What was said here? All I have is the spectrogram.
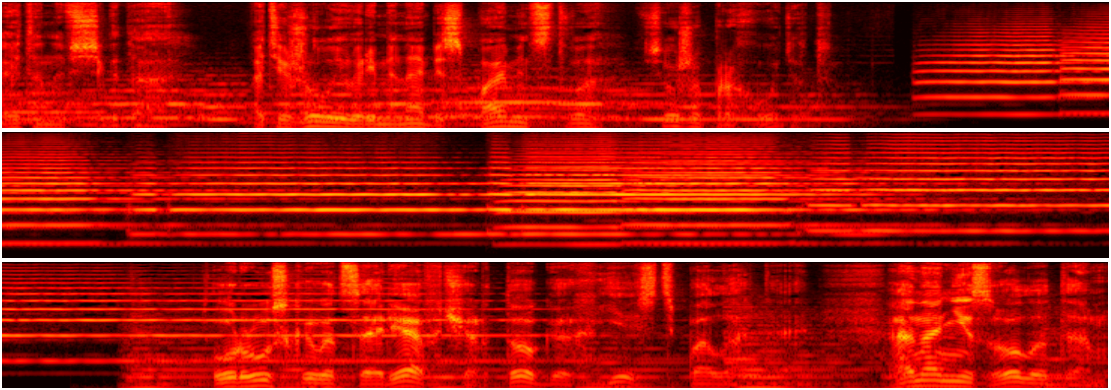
это навсегда. А тяжелые времена беспамятства все же проходят. У русского царя в чертогах есть палата. Она не золотом,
